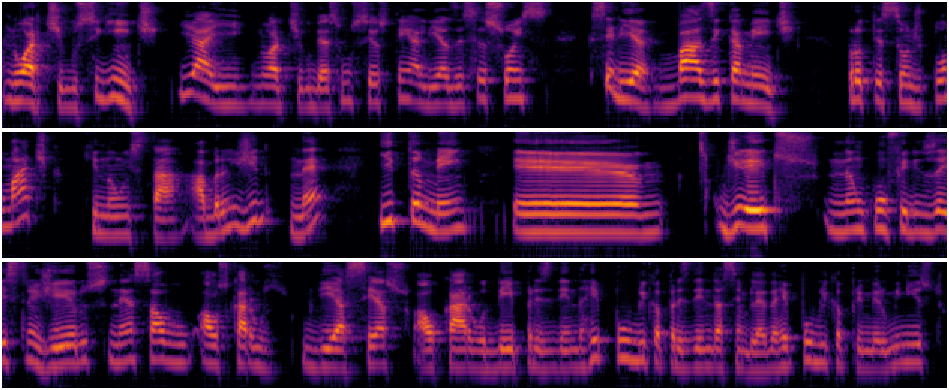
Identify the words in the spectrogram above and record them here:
no artigo seguinte. E aí, no artigo 16 tem ali as exceções, que seria basicamente proteção diplomática, que não está abrangida, né? E também é, direitos não conferidos a estrangeiros, né, salvo aos cargos de acesso ao cargo de presidente da República, presidente da Assembleia da República, primeiro-ministro,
